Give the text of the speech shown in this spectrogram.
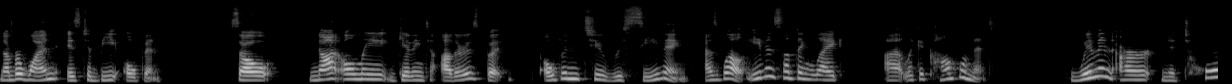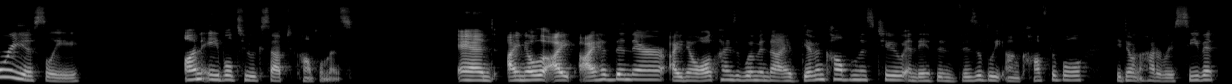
number 1 is to be open. So not only giving to others, but open to receiving as well. Even something like uh, like a compliment. Women are notoriously unable to accept compliments. And I know that I, I have been there. I know all kinds of women that I have given compliments to, and they have been visibly uncomfortable. they don't know how to receive it.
